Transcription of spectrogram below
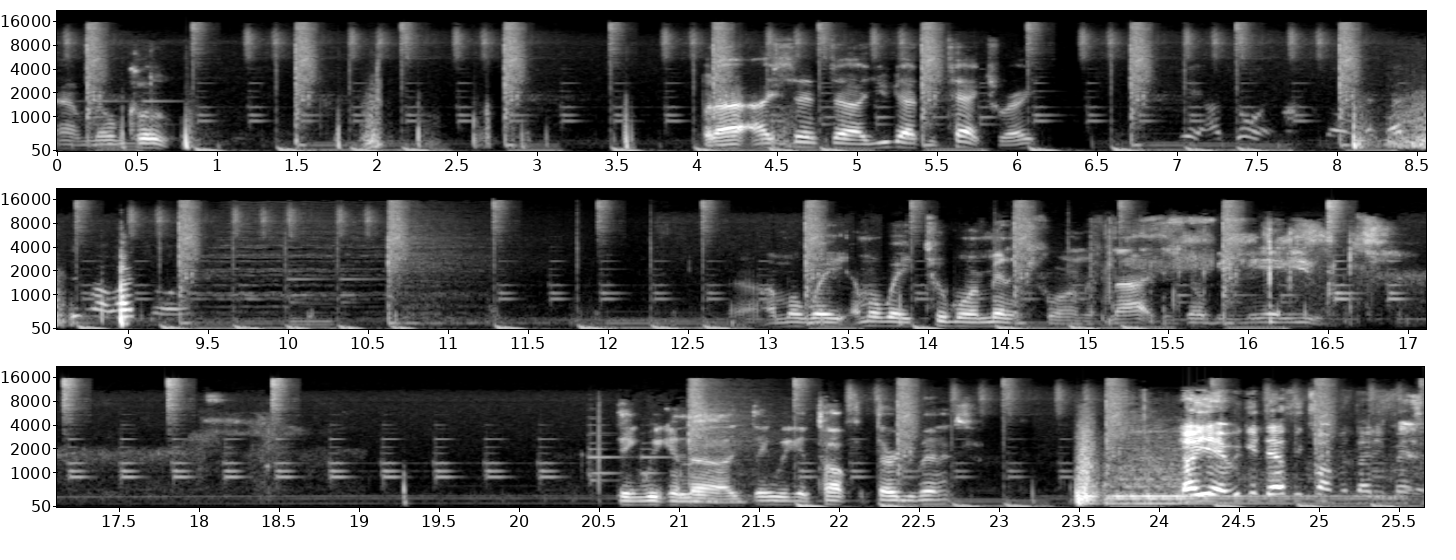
I have no clue. But I, I sent uh, you got the text, right? Yeah, I joined. So that- that's how I joined. Uh, I'm gonna wait. I'm gonna wait two more minutes for him. If not, it's gonna be me and you. Think we can? Uh, think we can talk for thirty minutes? No, yeah, we could definitely talk for 30 minutes.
